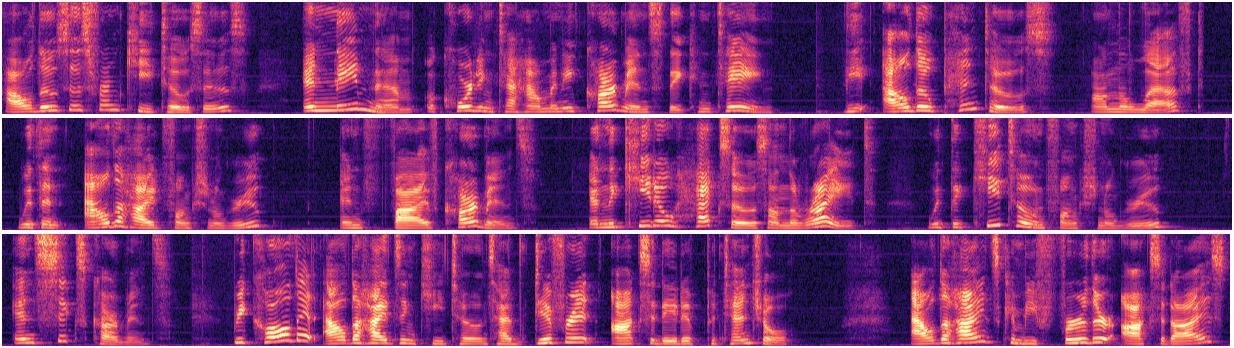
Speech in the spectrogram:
aldoses from ketoses and name them according to how many carbons they contain. The aldopentose on the left with an aldehyde functional group and five carbons, and the ketohexose on the right with the ketone functional group and six carbons. Recall that aldehydes and ketones have different oxidative potential. Aldehydes can be further oxidized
